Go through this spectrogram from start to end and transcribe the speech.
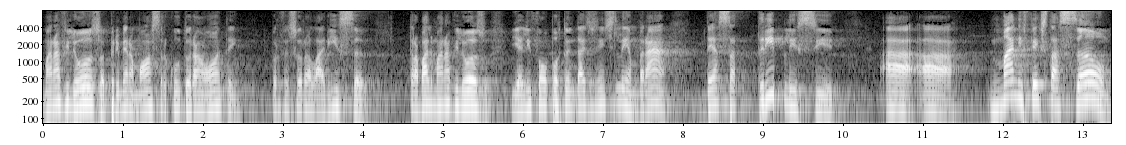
Maravilhoso, a primeira mostra cultural ontem, professora Larissa, trabalho maravilhoso. E ali foi uma oportunidade de a gente lembrar dessa tríplice a, a manifestação,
